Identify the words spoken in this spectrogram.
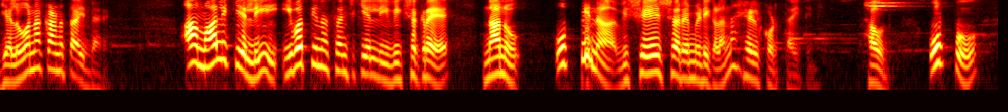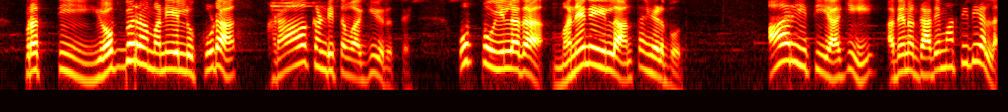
ಗೆಲುವನ್ನು ಕಾಣ್ತಾ ಇದ್ದಾರೆ. ಆ ಮಾಲಿಕೆಯಲ್ಲಿ ಇವತ್ತಿನ ಸಂಚಿಕೆಯಲ್ಲಿ ವೀಕ್ಷಕರೇ ನಾನು ಉಪ್ಪಿನ ವಿಶೇಷ ರೆಮಿಡಿಗಳನ್ನು ಹೇಳ್ಕೊಡ್ತಾ ಇದ್ದೀನಿ. ಹೌದು. ಉಪ್ಪು ಪ್ರತಿಯೊಬ್ಬರ ಮನೆಯಲ್ಲೂ ಕೂಡ ಖಡಾಖಂಡಿತವಾಗಿಯೂ ಇರುತ್ತೆ. ಉಪ್ಪು ಇಲ್ಲದ ಮನೆಯೇ ಇಲ್ಲ ಅಂತ ಹೇಳ್ಬೋದು. ಆ ರೀತಿಯಾಗಿ ಅದೇನೋ ಗಾದೆ ಮಾತಿದೆಯಲ್ಲ?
